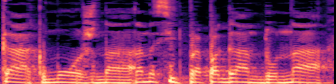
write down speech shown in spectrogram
как можно наносить пропаганду на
